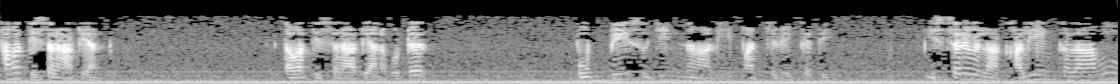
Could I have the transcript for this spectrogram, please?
තවත් ඉස්සරහට යන්න. තවත් ඉස්සරහට යනකොට පුබ්බේ සුචින්නානි පච්චවෙක්කති. ඉස්සර වෙලා කලින් කළා වූ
